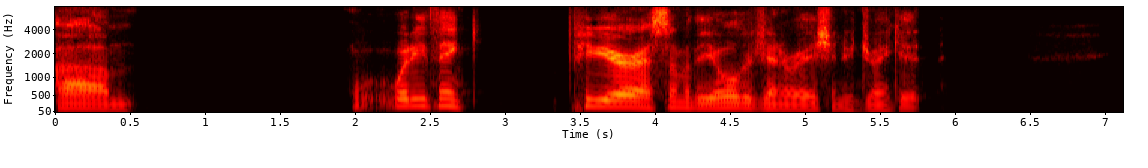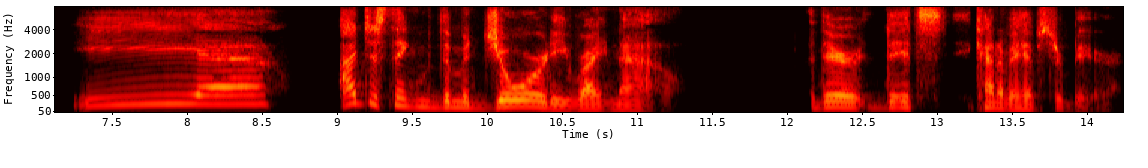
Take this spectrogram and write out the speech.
Um, what do you think? PBR has some of the older generation who drink it. Yeah, I just think the majority right now, there it's kind of a hipster beer,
